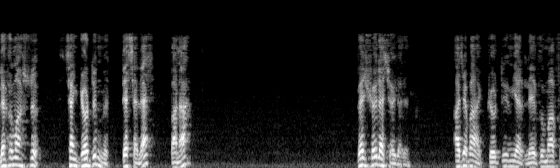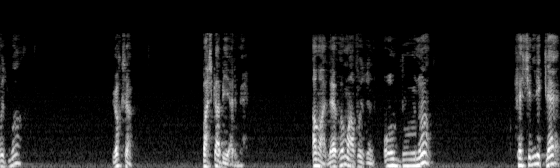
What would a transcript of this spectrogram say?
levh-i mahfuzu sen gördün mü deseler bana ben şöyle söylerim. Acaba gördüğüm yer levh-i mahfuz mu? Yoksa başka bir yer mi? Ama levh-i mahfuzun olduğunu kesinlikle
